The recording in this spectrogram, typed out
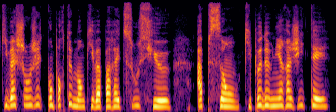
qui va changer de comportement, qui va paraître soucieux, absent, qui peut devenir agité.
